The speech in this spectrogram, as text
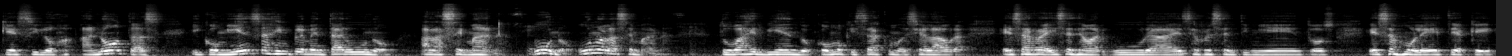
que si los anotas y comienzas a implementar uno a la semana, uno, uno a la semana, tú vas a ir viendo cómo quizás, como decía Laura, esas raíces de amargura, esos resentimientos, esas molestias que,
